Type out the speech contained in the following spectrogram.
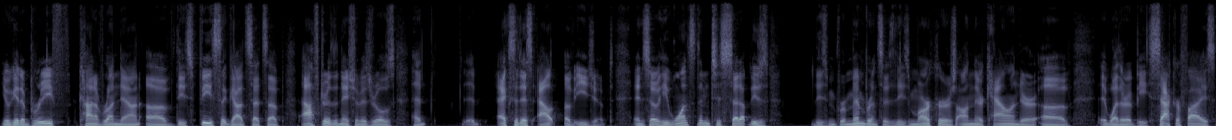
you'll get a brief kind of rundown of these feasts that God sets up after the nation of Israel's had uh, exodus out of Egypt. And so he wants them to set up these these remembrances, these markers on their calendar of eh, whether it be sacrifice,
